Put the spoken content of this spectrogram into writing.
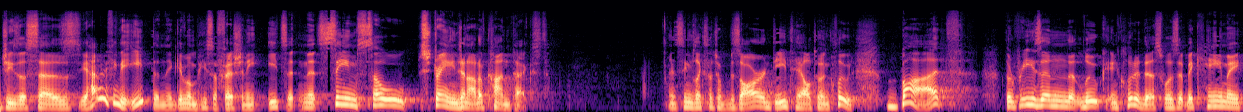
Jesus says, You have anything to eat? And they give him a piece of fish and he eats it. And it seems so strange and out of context. It seems like such a bizarre detail to include. But the reason that Luke included this was it became a,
